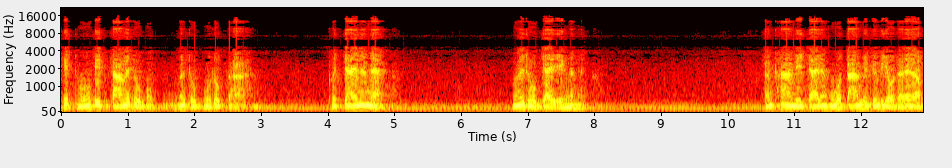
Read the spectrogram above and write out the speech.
คิดหูคิดตาไม่ถูกไม่ถูกหูถูกตาเพราะใจนั่นแหละมันไม่ถูกใจเองนั่นแหละคันถ้ามีใจแล้วหูตาไม่เป็นประโยชน์อะไรหรอก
